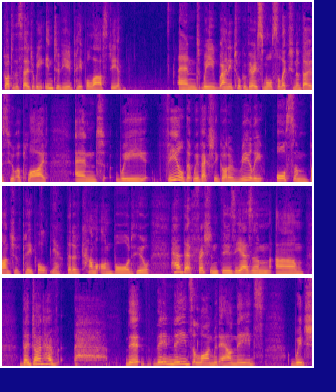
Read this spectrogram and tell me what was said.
got to the stage that we interviewed people last year, and we only took a very small selection of those who applied, and we feel that we've actually got a really awesome bunch of people Yeah. that have come on board who have that fresh enthusiasm. Um, they don't have their their needs align with our needs, which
